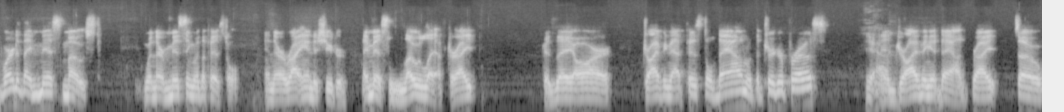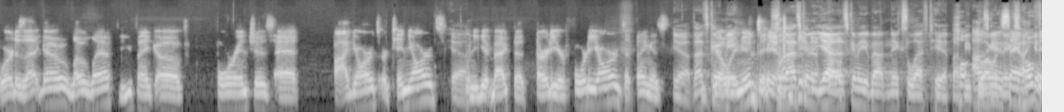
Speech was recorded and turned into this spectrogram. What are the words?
Where do they miss most when they're missing with a pistol and they're a right-handed shooter? They miss low left, right? Because they are driving that pistol down with the trigger press Yeah. and driving it down, right? So where does that go? Low left. You think of four inches at five yards or ten yards. Yeah. When you get back to thirty or forty yards, that thing is yeah, that's going to going be into him. So that's going to yeah, that's going to be about Nick's left hip. I'd Ho- be I was gonna Nick's say, hopefully-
